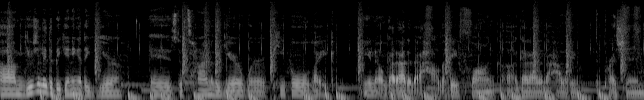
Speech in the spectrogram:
Um, usually, the beginning of the year is the time of the year where people like you know got out of that holiday funk uh, got out of the holiday depression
